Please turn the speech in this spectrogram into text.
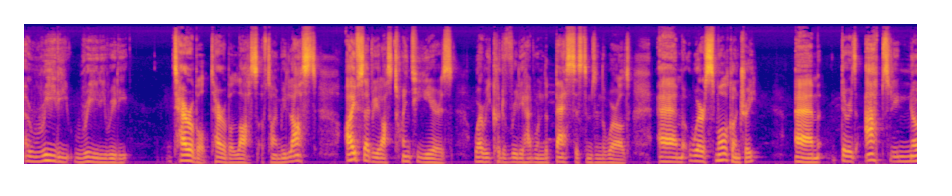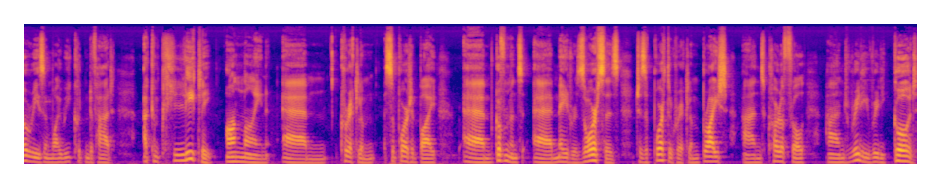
a really, really, really terrible, terrible loss of time. We lost, I've said we lost 20 years where we could have really had one of the best systems in the world. Um, we're a small country. Um, there is absolutely no reason why we couldn't have had a completely online um, curriculum supported by um, government uh, made resources to support the curriculum, bright and colourful and really, really good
